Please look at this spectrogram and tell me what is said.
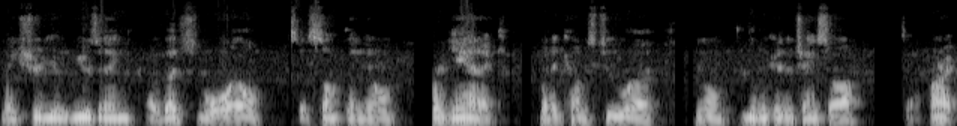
make sure you're using a vegetable oil, so something you know organic when it comes to uh, you know lubricating the chainsaw. So, all right,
